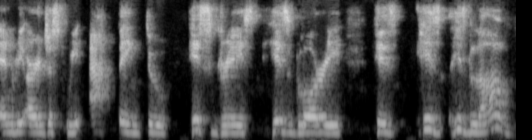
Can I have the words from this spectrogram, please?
And we are just reacting to His grace, His glory, His His His love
